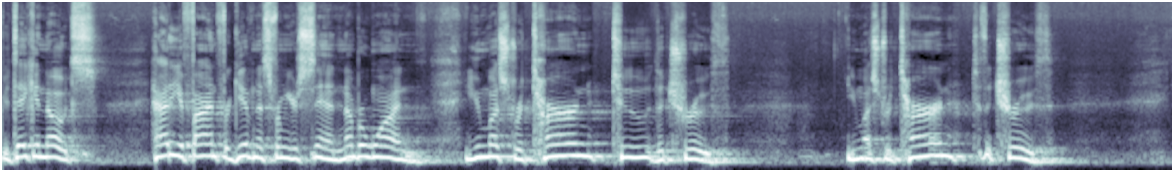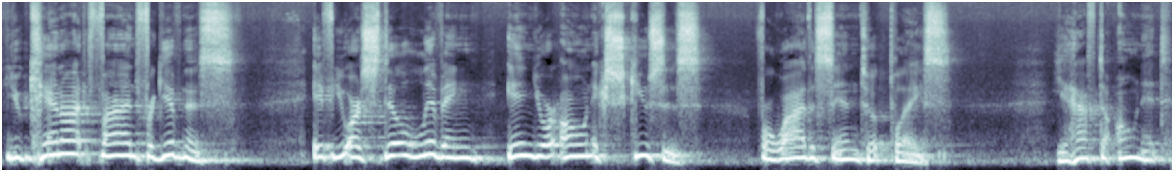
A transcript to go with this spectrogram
you're taking notes, how do you find forgiveness from your sin? Number one, you must return to the truth. You must return to the truth. You cannot find forgiveness if you are still living in your own excuses for why the sin took place. You have to own it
